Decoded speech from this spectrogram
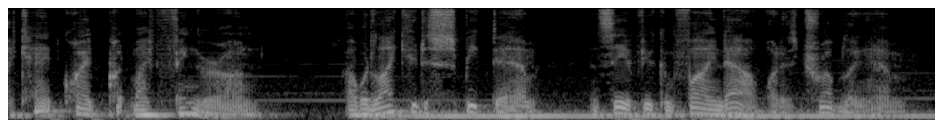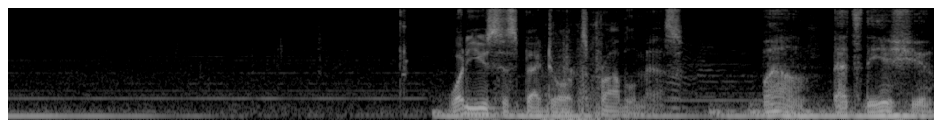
I can't quite put my finger on. I would like you to speak to him and see if you can find out what is troubling him. What do you suspect Orc's problem is? Well, that's the issue.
